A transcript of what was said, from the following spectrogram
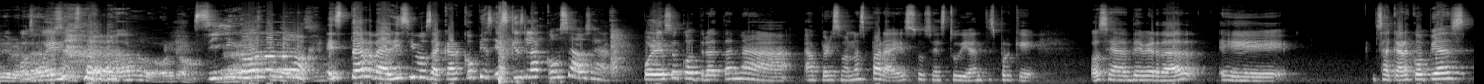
de verdad Pues bueno. ¿es tardado o no. Sí, ¿Verdad? no, no, no. Es tardadísimo sacar copias. Es que es la cosa, o sea, por eso contratan a, a personas para eso, o sea, estudiantes, porque, o sea, de verdad, eh, sacar copias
